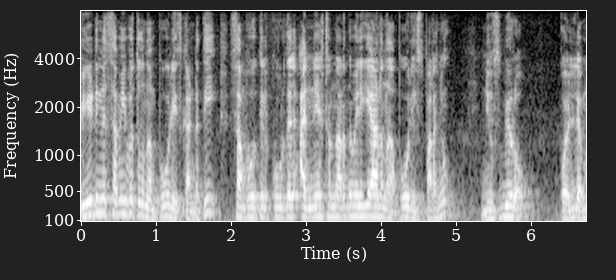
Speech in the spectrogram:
വീടിന് സമീപത്തു നിന്നും പോലീസ് കണ്ടെത്തി. സംഭവത്തിൽ കൂടുതൽ അന്വേഷണം നടന്നുവരികയാണെന്ന് പോലീസ് പറഞ്ഞു. News bureau Kollam.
